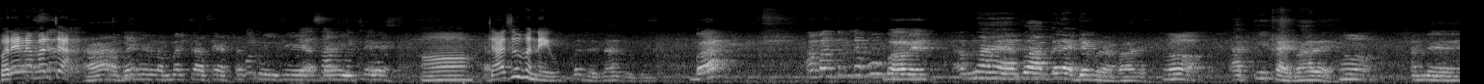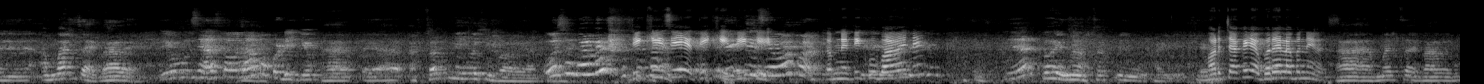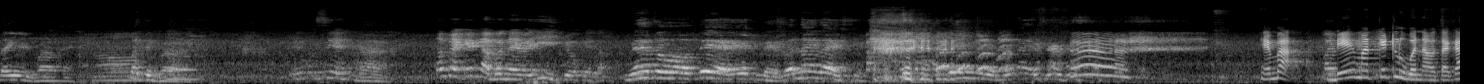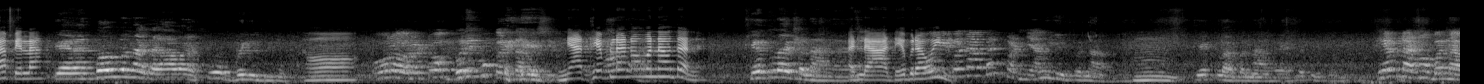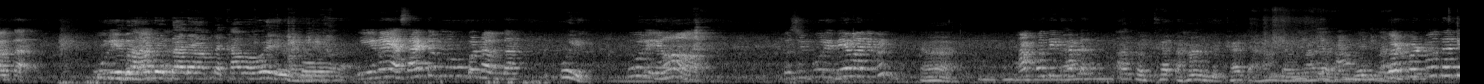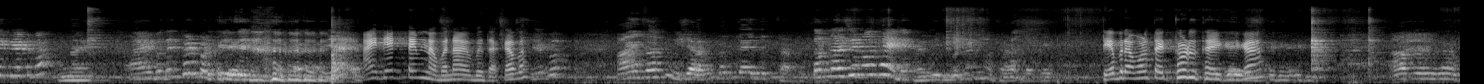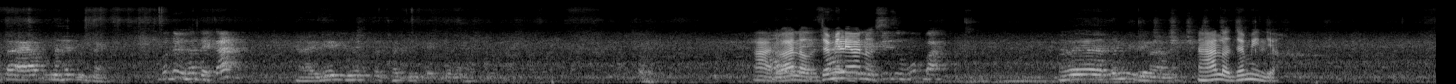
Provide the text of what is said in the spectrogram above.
ભરેલા મરચા? હા ભરેલા મરચાં છે ચટણી છે દહીં છે. હા. જાજુ બનાવ્યું બધું જાજુ. બા આમાં તમને શું ભાવે? તો આ ગયા ઢેબરા ભાવે. હા. આ તીખાય ભાવે. હા. અને આ મરચાંય ભાવે. એવું છે આજ તો પડી ગયો. હા ચટણી ઓછી ભાવે. આ. ભાવે? તીખી છે તીખી તીખી તમને તીખું ભાવે ને? ના ચટણી ખાઈએ મરચા કયા? ભરેલા બનાવ્યા હા મરચા ભાવે દહીં ભાવે. હા. બધું ભાવે. એવું છે? હા. તમે કેટલા બનાવ્યા ઈ કયો પેલા? મેં તો બે એક બે બનાવ્યા છે. હે બા દેહમાં કેટલું બનાવતા કા પેલા? બહુ બનાવતા આવા ખૂબ ભરી ભરી હા. ઓરો ઓરો ટોપ ભરી શું કરતા પછી? ત્યાં થેપલા નો બનાવતા ને? એટલે આ ઢેબરા હોય ને. બનાવતા ને પણ ન્યા. પૂરી બનાવે. હમ. થેપલા બનાવે બધું બનાવે. થેપલા નો બનાવતા. પૂરી તો આડે દાડે આપણે ખાવા હોય તો. એને આ સાઈટમનું બનાવતા. પૂરી. પૂરી હા. પછી પૂરી દેવાની હોય ને. હા. આખો દી ખાતા. આખો ખાતા હા ને ખાતા હા ને મારા ગડબડ નો થતી પેટમાં? નહીં. આ એ બધાને ગડબડ થઈ જાય. આ એક ટાઈમ ના બનાવે બધા કાબા તમને હજી નો થાય ને. ઢેબરા મળતા જ થોડું થઈ ગયું કા બધું હદે હાલો હાલો જમી લેવાનું. હાલો જમી લ્યો.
